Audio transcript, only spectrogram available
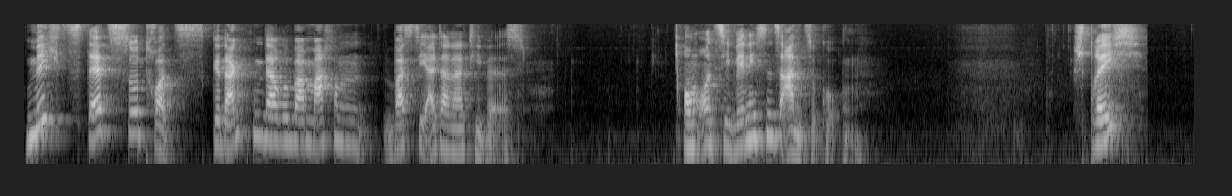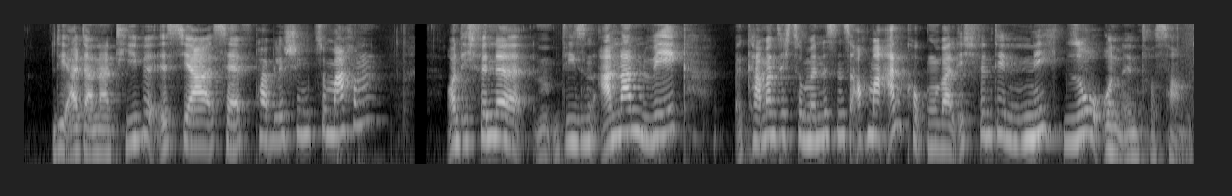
nichtsdestotrotz Gedanken darüber machen, was die Alternative ist. Um uns die wenigstens anzugucken. Sprich, die Alternative ist ja Self-Publishing zu machen. Und ich finde, diesen anderen Weg kann man sich zumindest auch mal angucken, weil ich finde den nicht so uninteressant.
